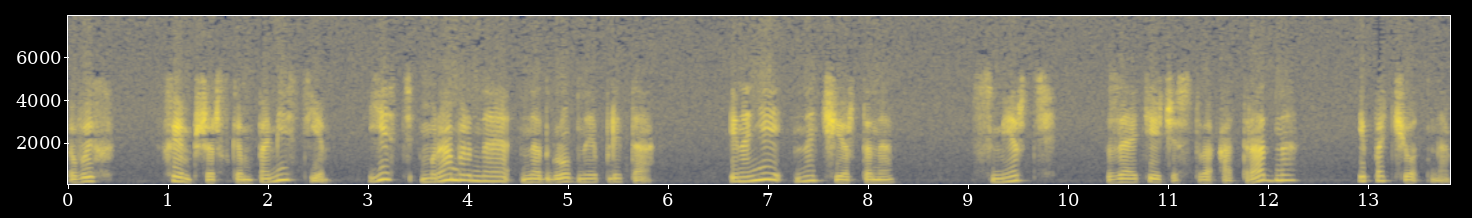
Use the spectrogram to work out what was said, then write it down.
в их хэмпширском поместье есть мраморная надгробная плита, и на ней начертано «Смерть за Отечество отрадна и почетна».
